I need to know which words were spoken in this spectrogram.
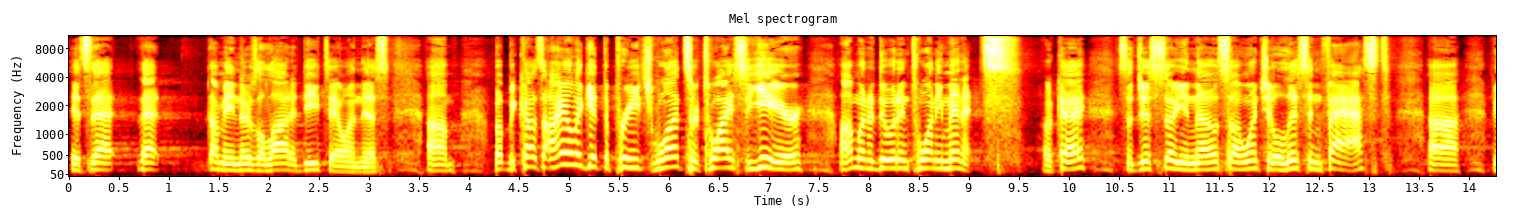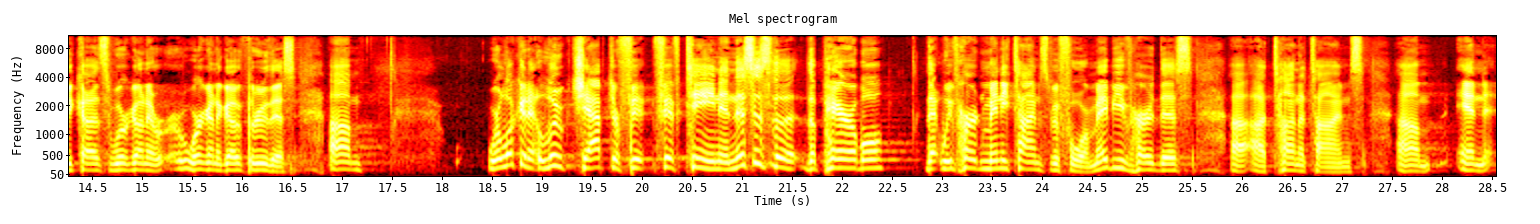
It's that, that I mean, there's a lot of detail in this. Um, but because I only get to preach once or twice a year, I'm going to do it in 20 minutes okay? So just so you know, so I want you to listen fast uh, because we're gonna we're gonna go through this. Um, we're looking at Luke chapter 15, and this is the the parable that we've heard many times before. Maybe you've heard this uh, a ton of times, um, and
